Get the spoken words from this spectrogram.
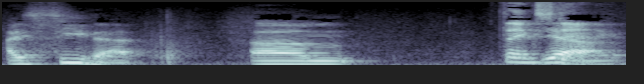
I see that. Um, Thanks, yeah. Dani.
